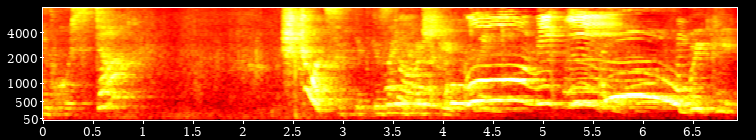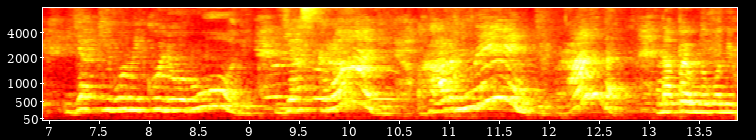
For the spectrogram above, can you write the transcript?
сьогодні в гостях. Що це, дітки, за іграшки? Кубики. Кубики, які вони кольорові, яскраві, гарненькі, правда? Напевно, вони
